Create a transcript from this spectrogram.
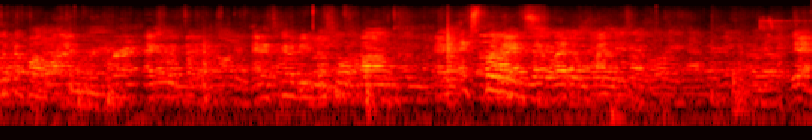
look up online for current expert and it's going to be missiles, bombs, and, and explodes. Yeah.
